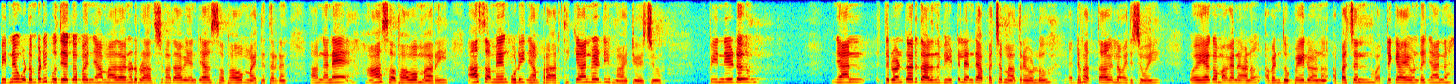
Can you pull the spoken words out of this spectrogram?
പിന്നെ ഉടമ്പടി പുതിയപ്പോൾ ഞാൻ മാതാവിനോട് പ്രാർത്ഥിച്ചു മാതാവ് എന്റെ ആ സ്വഭാവം മാറ്റിത്തരണം. അങ്ങനെ ആ സ്വഭാവം മാറി ആ സമയം കൂടി ഞാൻ പ്രാർത്ഥിക്കാൻ വേണ്ടി മാറ്റിവെച്ചു. പിന്നീട് ഞാൻ തിരുവനന്തപുരത്തായിരുന്നു വീട്ടിൽ എന്റെ അപ്പച്ചൻ മാത്രമേ ഉള്ളൂ. എന്റെ ഭർത്താവെല്ലാം മരിച്ചുപോയി. ഏക മകനാണ്. അവൻ ദുബൈയിലുമാണ്. അപ്പച്ചൻ ഒറ്റയ്ക്കായതുകൊണ്ട് ഞാൻ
